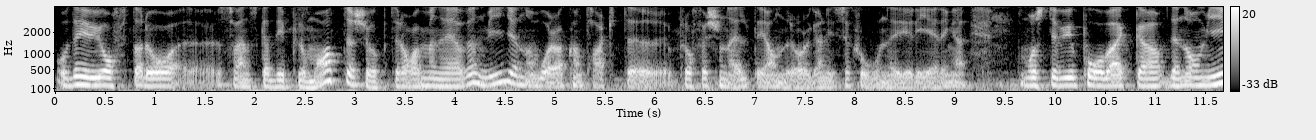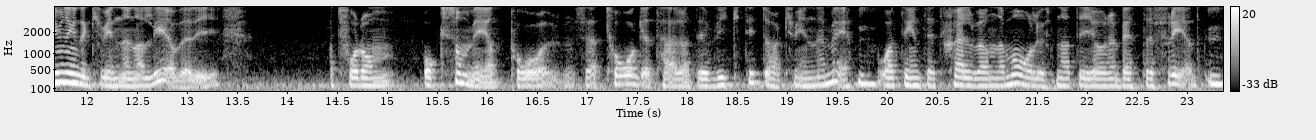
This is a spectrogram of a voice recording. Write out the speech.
och det är ju ofta då eh, svenska diplomaters uppdrag men även vi genom våra kontakter professionellt i andra organisationer, i regeringar måste vi ju påverka den omgivning där kvinnorna lever i. Att få dem också med på här, tåget här att det är viktigt att ha kvinnor med Mm. och att det inte är ett självändamål utan att det gör en bättre fred. Mm.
